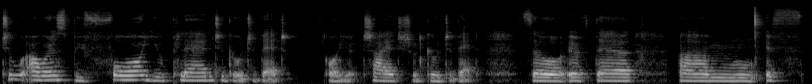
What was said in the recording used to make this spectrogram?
two hours before you plan to go to bed or your child should go to bed. So if the um, if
